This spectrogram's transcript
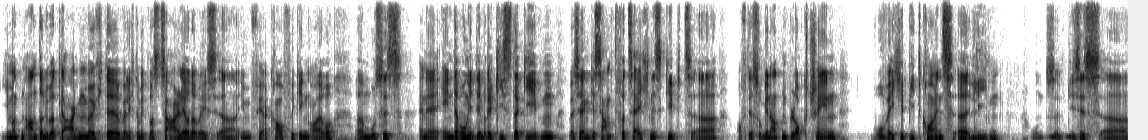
jemanden anderen übertragen möchte, weil ich damit was zahle oder weil ich es äh, ihm verkaufe gegen Euro, äh, muss es eine Änderung in dem Register geben, weil es ja ein Gesamtverzeichnis gibt äh, auf der sogenannten Blockchain, wo welche Bitcoins äh, liegen. Und dieses äh,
